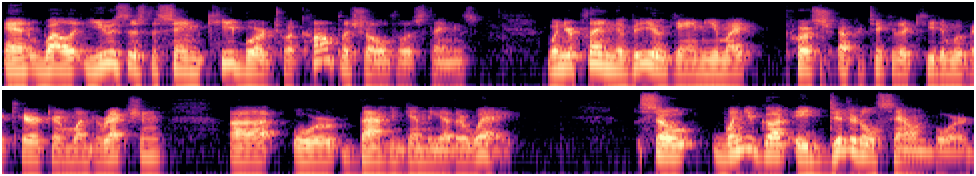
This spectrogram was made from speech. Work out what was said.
And while it uses the same keyboard to accomplish all those things, when you're playing the video game, you might push a particular key to move a character in one direction uh, or back again the other way. So when you've got a digital soundboard,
